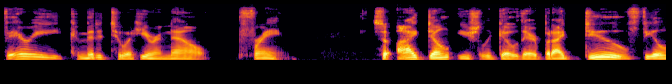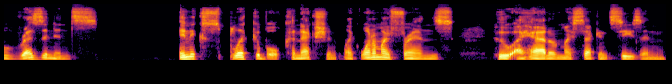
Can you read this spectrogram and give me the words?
very committed to a here and now frame. So I don't usually go there, but I do feel resonance, inexplicable connection. Like one of my friends who I had on my second season,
